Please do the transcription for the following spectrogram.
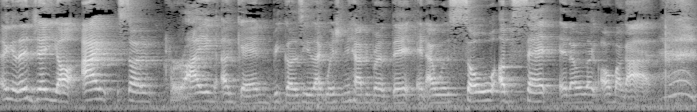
Okay, legit, y'all. I started crying again because he like wished me happy birthday, and I was so upset, and I was like, oh my god.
